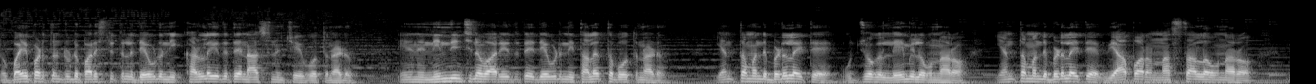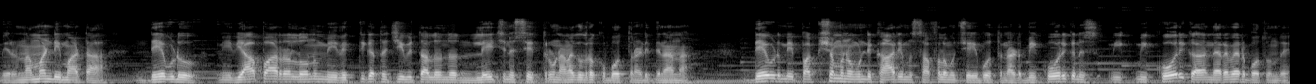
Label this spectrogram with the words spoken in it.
నువ్వు భయపడుతున్నటువంటి పరిస్థితులను దేవుడు నీ కళ్ళ ఎదుటే నాశనం చేయబోతున్నాడు. నేను నిందించిన వారి ఎదుటే దేవుడు నీ తలెత్తబోతున్నాడు. ఎంతమంది బిడలైతే ఉద్యోగ లేమిలో ఉన్నారో ఎంతమంది బిడలైతే వ్యాపార నష్టాల్లో ఉన్నారో మీరు నమ్మండి మాట. దేవుడు మీ వ్యాపారాల్లోనూ మీ వ్యక్తిగత జీవితాల్లోనూ లేచిన శత్రువుని అనగదొరకబోతున్నాడు ఈ దినాన. దేవుడు మీ పక్షమున ఉండి కార్యము సఫలము చేయబోతున్నాడు. మీ కోరికను మీ మీ కోరిక నెరవేరబోతుంది.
